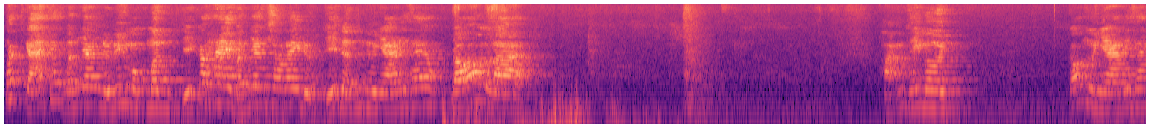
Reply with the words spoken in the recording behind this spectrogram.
Tất cả các bệnh nhân đều đi một mình, chỉ có hai bệnh nhân sau đây được chỉ định người nhà đi theo. Đó là phạm thị mười. Có người nhà đi theo.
